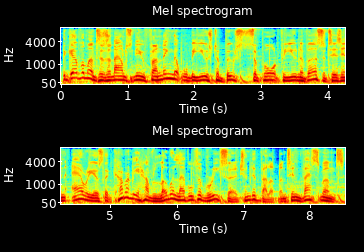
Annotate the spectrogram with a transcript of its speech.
The government has announced new funding that will be used to boost support for universities in areas that currently have lower levels of research and development investment.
